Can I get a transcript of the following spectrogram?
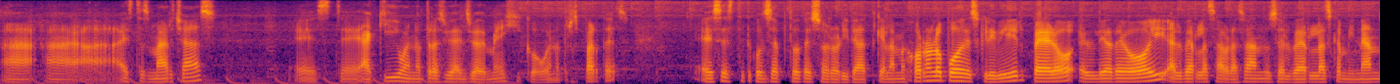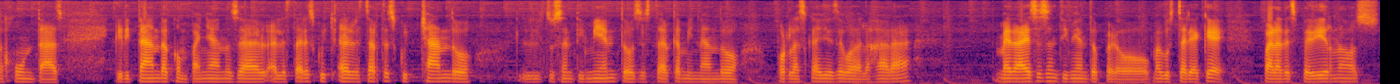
a, a estas marchas, este, aquí o en otra ciudad, en Ciudad de México o en otras partes, es este concepto de sororidad, que a lo mejor no lo puedo describir, pero el día de hoy, al verlas abrazándose, al verlas caminando juntas, gritando, acompañándose, al, estar al estarte escuchando tus sentimientos, estar caminando por las calles de Guadalajara, me da ese sentimiento, pero me gustaría que para despedirnos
